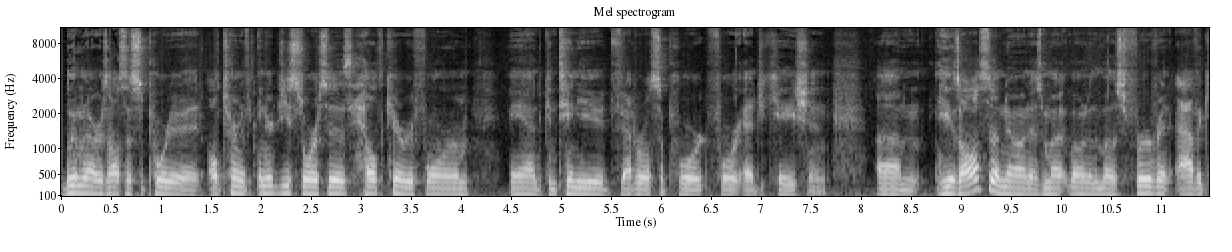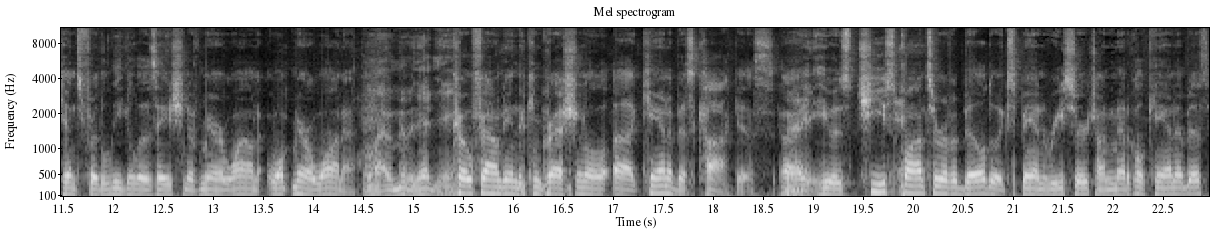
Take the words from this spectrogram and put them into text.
Blumenauer has also supported alternative energy sources, healthcare reform, and continued federal support for education. Um, he is also known as mo- one of the most fervent advocates for the legalization of marijuana. marijuana Oh, I remember that day. co-founding the Congressional uh, Cannabis Caucus. Right. Right. He was chief sponsor of a bill to expand research on medical cannabis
